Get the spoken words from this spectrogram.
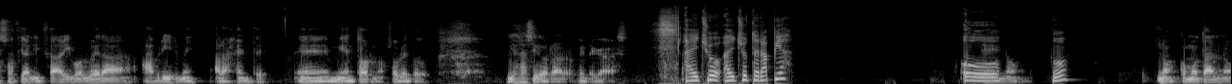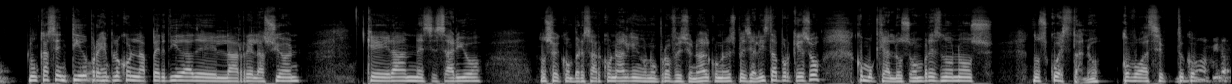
socializar y volver a, abrirme a la gente, en mi entorno sobre todo. Y eso ha sido raro, que te cagas. ¿Ha hecho, ¿ha hecho terapia? ¿O... Eh, no. ¿No? No, como tal no. ¿Nunca has sentido, por ejemplo, con la pérdida de la relación que era necesario, no sé, conversar con alguien, con un profesional, con un especialista? Porque eso como que a los hombres no nos, nos cuesta, ¿no? ¿Cómo hace, no, a mí no.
